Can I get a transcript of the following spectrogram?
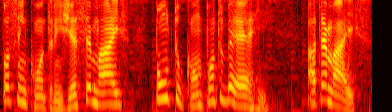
você encontra em gcmais.com.br. Até mais!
